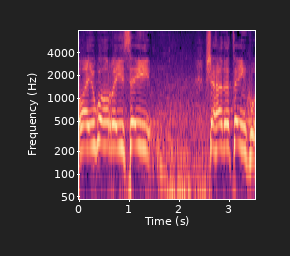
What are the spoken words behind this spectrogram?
oo ay ugu horraysay shahaadataynku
